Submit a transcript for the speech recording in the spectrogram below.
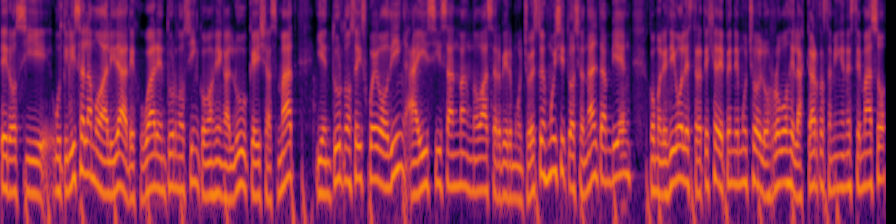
Pero si utiliza la modalidad de jugar en turno 5 más bien a Luke, y Asmat y en turno 6 juega Odin, ahí sí Sandman no va a servir mucho. Esto es muy situacional también, como les digo la estrategia depende mucho de los robos de las cartas también en este mazo,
